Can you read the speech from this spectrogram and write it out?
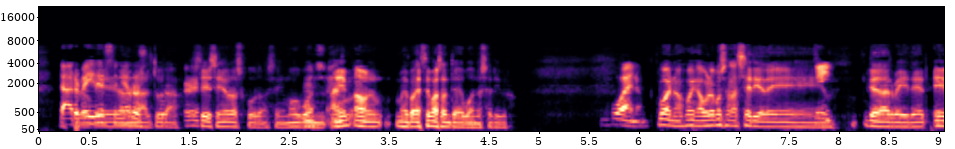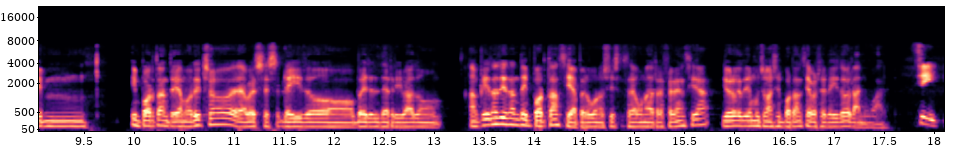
Darth Vader, señor altura. Sí, señor oscuro, sí, muy bueno. A mí me parece bastante bueno ese libro. Bueno. Bueno, venga, volvemos a la serie de, de Darth Vader. Em, importante, ya hemos dicho, haberse leído ver el derribado aunque no tiene tanta importancia, pero bueno, si se hace alguna referencia, yo creo que tiene mucha más importancia haberse leído el anual. Sí,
